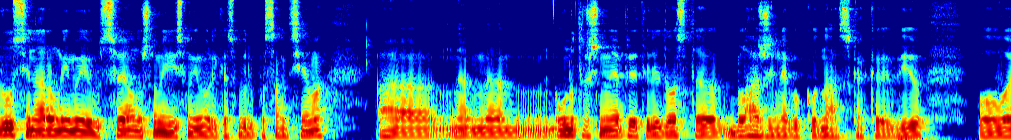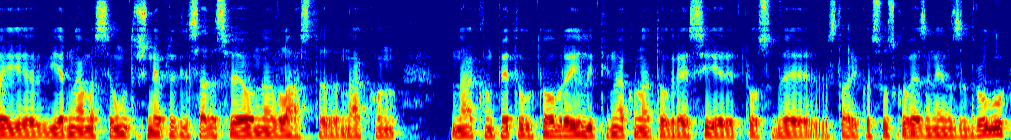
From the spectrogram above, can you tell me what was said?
Rusi naravno imaju sve ono što mi nismo imali kad smo bili po sankcijama, a na, na, unutrašnji neprijatelj je dosta blaži nego kod nas, kakav je bio, ovaj, jer nama se unutrašnji neprijatelj sada sveo na vlast nakon nakon 5. oktobra ili ti nakon NATO agresije, jer to su dve stvari koje su usko vezane jedna za drugu.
